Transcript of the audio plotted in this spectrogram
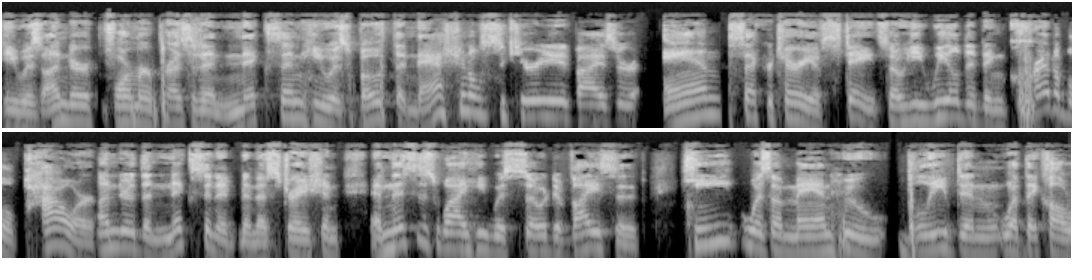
He was under former President Nixon. He was both the national security advisor and secretary of state. So he wielded incredible power under the Nixon administration. And this is why he was so divisive. He was a man who believed in what they call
